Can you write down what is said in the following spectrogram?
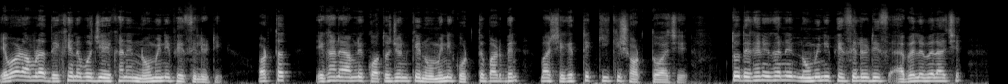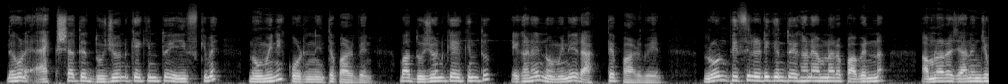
এবার আমরা দেখে নেব যে এখানে নমিনি ফেসিলিটি অর্থাৎ এখানে আপনি কতজনকে নমিনি করতে পারবেন বা সেক্ষেত্রে কী কী শর্ত আছে। তো দেখেন এখানে নমিনি ফেসিলিটিস অ্যাভেলেবেল আছে। দেখুন, একসাথে দুজনকে কিন্তু এই স্কিমে নমিনি করে নিতে পারবেন বা দুজনকে কিন্তু এখানে নমিনি রাখতে পারবেন। লোন ফেসিলিটি কিন্তু এখানে আপনারা পাবেন না। আপনারা জানেন যে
